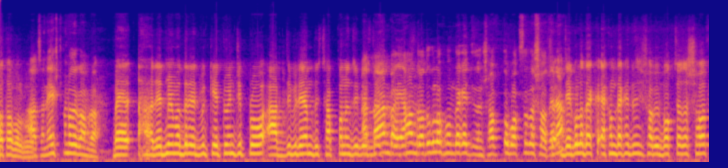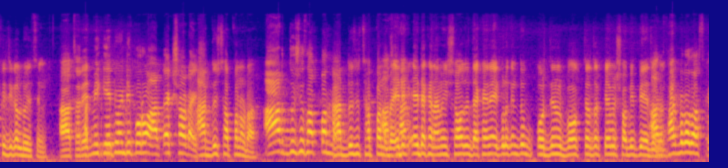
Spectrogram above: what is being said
কথা বলব। আচ্ছা নেক্সট কোনটা দেখো আমরা? ভাই মধ্যে টোয়েন্টি প্রো আট জিবি র্যাম দুই ছাপ্পান্ন জিবি আর নান ভাই এখন যতগুলো ফোন দেখাইতেছেন সব তো বক্স চার্জার সহ তাই না? যেগুলো এখন দেখা যাচ্ছে সবই বক্স চার্জার সহ ফিজিক্যাল রয়েছেন আচ্ছা ছাপ্পান্নটা। আট দুশো ছাপ্পান্ন। আট দুইশো ছাপ্পান্ন ভাই আচ্ছা, এটা এই দেখেন আমি সহজে দেখাই না এগুলো কিন্তু অরিজিনাল বক্স চার্জার কেবল সবই পেয়ে আচ্ছা যাবেন থাকবে কত আজকে?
